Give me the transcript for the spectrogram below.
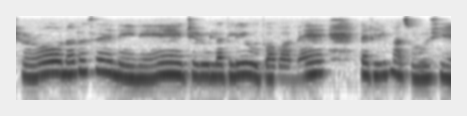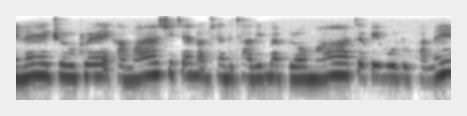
ကျွန်တော်နောက်တစ်ဆင့်အနေနဲ့ကျတို့လက်ကလေးကိုသွားပါမယ်လက်ကလေးမှာဆိုလို့ရှိရင်လည်းကျတို့တွဲတဲ့အခါမှာရှီချမ်းနောက်ချမ်းတခြားလေးမှတ်ပြီးတော့မှတွဲပေးဖို့လိုပါမယ်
